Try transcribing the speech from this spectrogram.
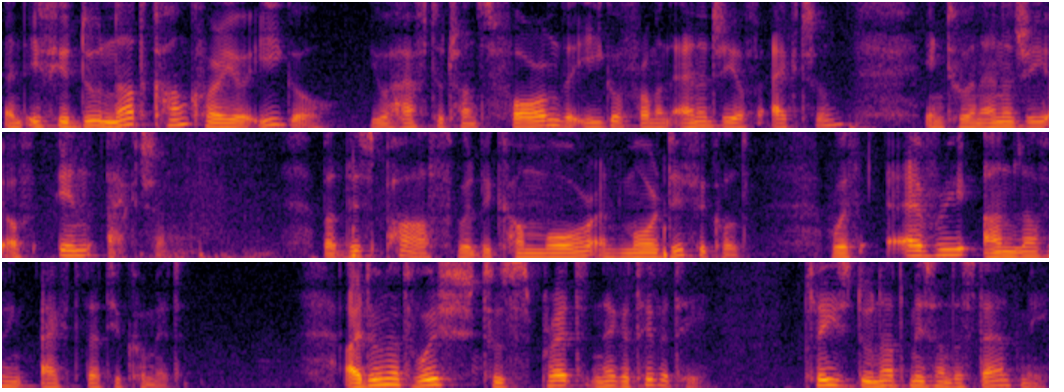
And if you do not conquer your ego, you have to transform the ego from an energy of action into an energy of inaction. But this path will become more and more difficult with every unloving act that you commit. I do not wish to spread negativity. Please do not misunderstand me.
